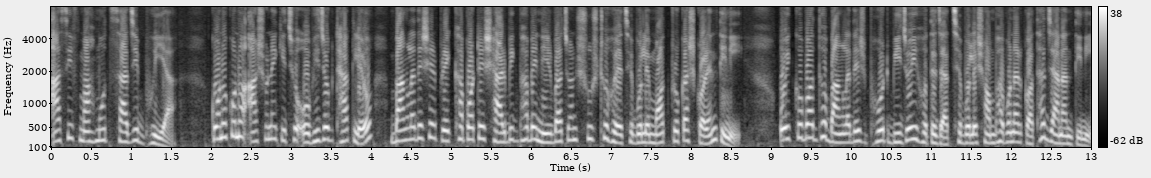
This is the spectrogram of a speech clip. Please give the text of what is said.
আসিফ মাহমুদ সাজিব ভুইয়া। কোনো কোনো আসনে কিছু অভিযোগ থাকলেও বাংলাদেশের প্রেক্ষাপটে সার্বিকভাবে নির্বাচন সুষ্ঠু হয়েছে বলে মত প্রকাশ করেন তিনি। ঐক্যবদ্ধ বাংলাদেশ ভোট বিজয়ী হতে যাচ্ছে বলে সম্ভাবনার কথা জানান তিনি।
